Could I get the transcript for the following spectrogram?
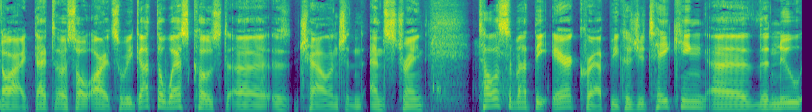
All right. That uh, so. All right. So we got the West Coast uh, challenge and, and strength. Tell us about the aircraft because you're taking uh, the new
